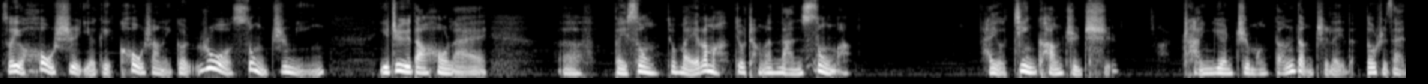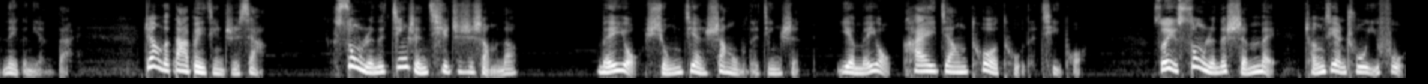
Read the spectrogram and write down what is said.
所以后世也给扣上了一个弱宋之名。以至于到后来，呃，北宋就没了嘛，就成了南宋嘛。还有靖康之耻、澶渊之盟等等之类的，都是在那个年代。这样的大背景之下，宋人的精神气质是什么呢？没有雄健尚武的精神，也没有开疆拓土的气魄，所以宋人的审美呈现出一副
